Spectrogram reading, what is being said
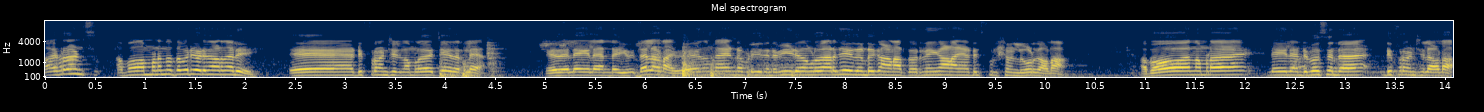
ഹായ് ഫ്രണ്ട്സ് അപ്പോൾ നമ്മുടെ ഇന്നത്തെ പരിപാടി എന്ന് പറഞ്ഞാൽ ഡിഫറൻഷ്യൽ നമ്മൾ ചെയ്തിട്ടില്ലേ? ഏതല്ലേ ലൈലാന്റെ ഇതല്ലടാ ഇത് നമ്മുടെ ഇതിന്റെ വീഡിയോ നമ്മൾ വേറെ ചെയ്തിട്ടുണ്ട്. കാണാത്തവരിനെ കാണാൻ ഞാൻ ഡിസ്ക്രിപ്ഷനിൽ കൊടുക്കാടാ അപ്പോൾ നമ്മുടെ ലൈലാൻഡ് ബസ്സിന്റെ ഡിഫറൻഷ്യൽ ആടാ.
